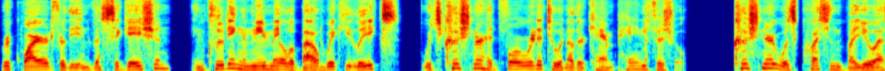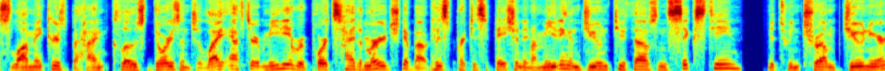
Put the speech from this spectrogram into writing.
required for the investigation, including an email about WikiLeaks, which Kushner had forwarded to another campaign official. Kushner was questioned by U.S. lawmakers behind closed doors in July after media reports had emerged about his participation in a meeting in June 2016, between Trump Jr.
